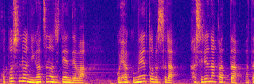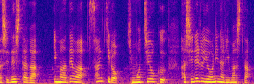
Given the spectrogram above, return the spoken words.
今年の2月の時点では500メートルすら走れなかった私でしたが今では3キロ気持ちよく走れるようになりました。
